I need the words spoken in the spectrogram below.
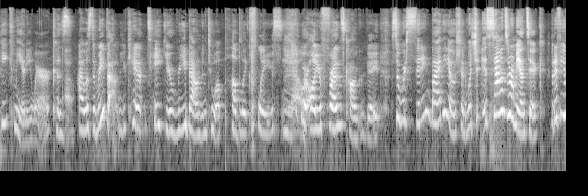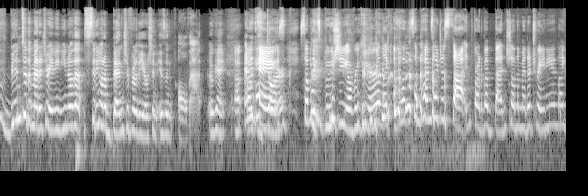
take me anywhere because Oh. I was the rebound. You can't take your rebound into a public place No. where all your friends congregate. So we're sitting by the ocean, which it sounds romantic, but if you've been to the Mediterranean, you know that sitting on a bench in front of the ocean isn't all that. Okay, Uh, and okay. it's dark. Someone's bougie over here. Like oh, sometimes I just sat in front of a bench on the Mediterranean. Like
